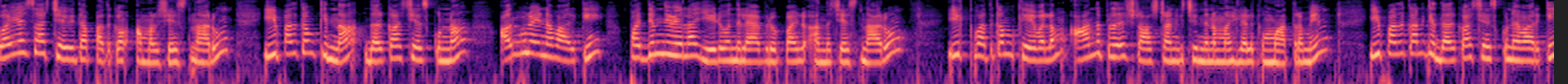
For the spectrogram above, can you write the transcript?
వైఎస్ఆర్ చేయుత పథకం అమలు చేస్తున్నారు. ఈ పథకం కింద దరఖాస్తు చేసుకున్న అర్హులైన వారికి పద్దెనిమిది వేల ఏడు వందల యాభై రూపాయలు అందజేస్తున్నారు. ఈ పథకం కేవలం ఆంధ్రప్రదేశ్ రాష్ట్రానికి చెందిన మహిళలకు మాత్రమే ఈ పథకానికి దరఖాస్తు చేసుకునే వారికి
